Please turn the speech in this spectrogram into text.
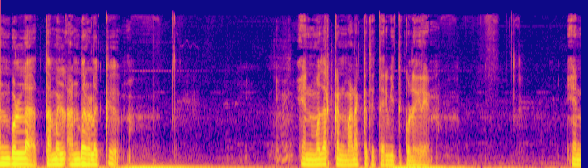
அன்புள்ள தமிழ் அன்பர்களுக்கு என் முதற்கண் வணக்கத்தை தெரிவித்துக் கொள்கிறேன். என்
